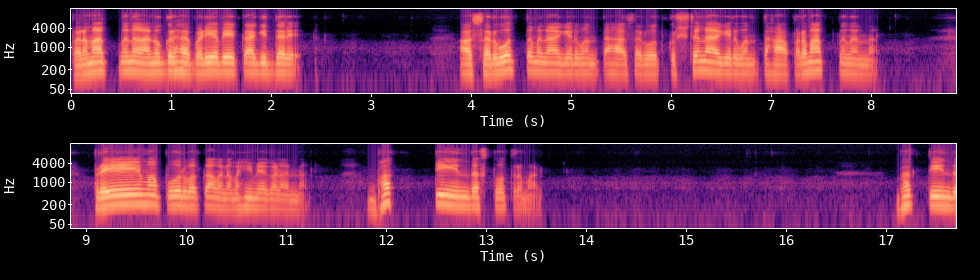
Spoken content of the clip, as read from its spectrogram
ಪರಮಾತ್ಮನ ಅನುಗ್ರಹ ಪಡೆಯಬೇಕಾಗಿದ್ದರೆ ಆ ಸರ್ವೋತ್ತಮನಾಗಿರುವಂತಹ, ಸರ್ವೋತ್ಕೃಷ್ಟನಾಗಿರುವಂತಹ ಪರಮಾತ್ಮನನ್ನು, ಪ್ರೇಮಪೂರ್ವಕ ಅವನ ಮಹಿಮೆಗಳನ್ನು ಭಕ್ತಿಯಿಂದ ಸ್ತೋತ್ರ ಮಾಡಿ. ಭಕ್ತಿಯಿಂದ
